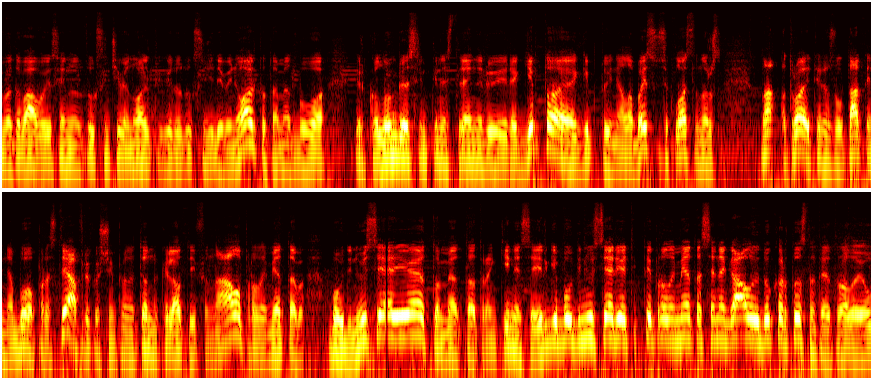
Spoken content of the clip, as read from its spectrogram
vadovavo jisai nuo 2011 iki 2019, tuomet buvo ir Kolumbijos rinktinės trenerių, ir Egipto, Egiptui nelabai susiklostė, nors, na, atrodo, tie rezultatai nebuvo prasti, Afrikos čempionate nukeliauta į finalą, pralaimėta baudinių serijoje, tuomet atrankinėse irgi baudinių serijoje tik tai pralaimėta Senegalui du kartus, na tai atrodo jau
